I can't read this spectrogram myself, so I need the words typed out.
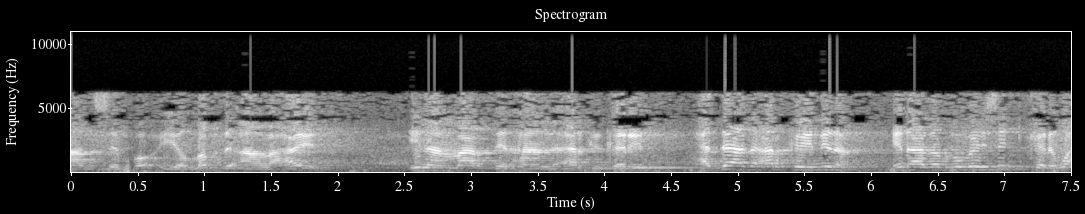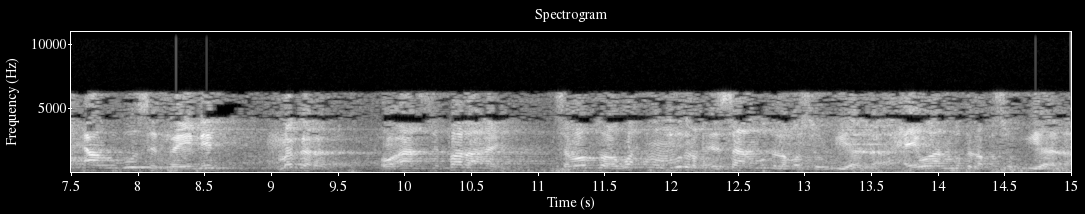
aan sifo iyo dabdi aan lahayn inaan maaragtay aan la arki karin haddaada arkaynina inaadan rumaysan karin wax aan laguu sifaynin. Ma garan oo aan sifo lahayn sababtoo wax un mudlaq insaan mudlaqa soo u yaalla xayawaan mudlaqa soo u yaalla.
